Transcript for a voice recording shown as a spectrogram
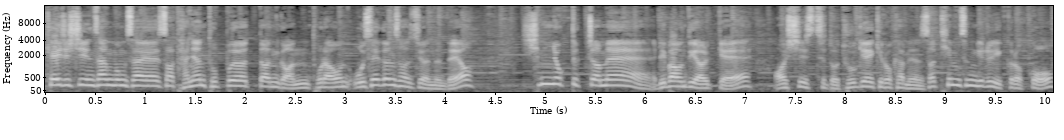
KGC 인삼공사에서 단연 돋보였던 건 돌아온 오세근 선수였는데요. 16득점에 리바운드 10개, 어시스트도 2개 기록하면서 팀 승리를 이끌었고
